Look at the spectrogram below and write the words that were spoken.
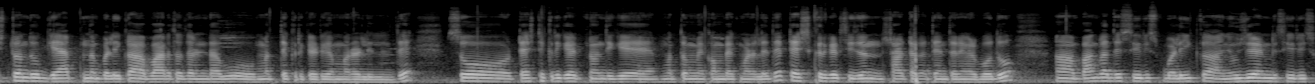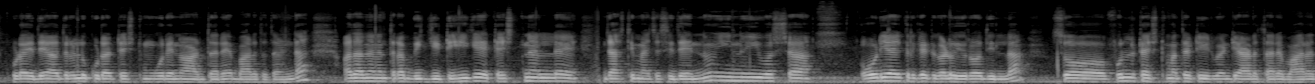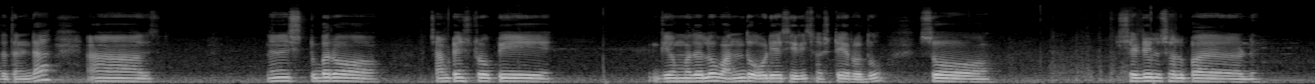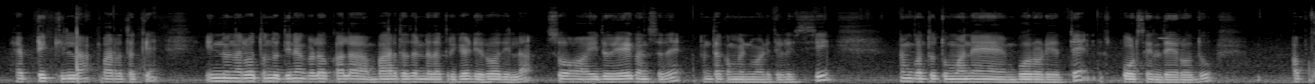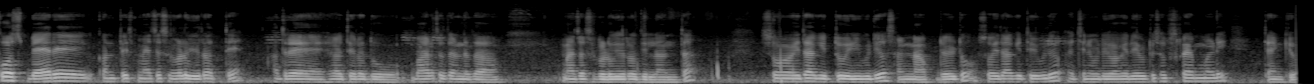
ಇಷ್ಟೊಂದು ಗ್ಯಾಪ್ನ ಬಳಿಕ ಭಾರತ ತಂಡವು ಮತ್ತೆ ಕ್ರಿಕೆಟ್ಗೆ ಮರಳಲಿದೆ. ಸೊ ಟೆಸ್ಟ್ ಕ್ರಿಕೆಟ್ನೊಂದಿಗೆ ಮತ್ತೊಮ್ಮೆ ಕಂಬ್ಯಾಕ್ ಮಾಡಲಿದೆ. ಟೆಸ್ಟ್ ಕ್ರಿಕೆಟ್ ಸೀಸನ್ ಸ್ಟಾರ್ಟ್ ಆಗುತ್ತೆ ಅಂತಲೇ ಹೇಳ್ಬೋದು. ಬಾಂಗ್ಲಾದೇಶ್ ಸೀರೀಸ್ ಬಳಿಕ ನ್ಯೂಜಿಲೆಂಡ್ ಸೀರೀಸ್ ಕೂಡ ಇದೆ. ಅದರಲ್ಲೂ ಕೂಡ ಟೆಸ್ಟ್ ಮೂರೇನೋ ಆಡ್ತಾರೆ ಭಾರತ ತಂಡ. ಅದಾದ ನಂತರ ಬಿ ಜಿ ಟಿ ಹೀಗೆ ಟೆಸ್ಟ್ನಲ್ಲೇ ಜಾಸ್ತಿ ಮ್ಯಾಚಸ್ ಇದೆ. ಇನ್ನು ಇನ್ನು ಈ ವರ್ಷ ಓ ಡಿ ಐ ಕ್ರಿಕೆಟ್ಗಳು ಇರೋದಿಲ್ಲ. ಸೊ ಫುಲ್ ಟೆಸ್ಟ್ ಮತ್ತು ಟಿ ಟ್ವೆಂಟಿ ಆಡ್ತಾರೆ ಭಾರತ ತಂಡ. ನೆಕ್ಸ್ಟ್ ಬರೋ ಚಾಂಪಿಯನ್ಸ್ ಗೇಮ್ ಮೊದಲು ಒಂದು ಓ ಡಿ ಸೀರೀಸ್ ಅಷ್ಟೇ ಇರೋದು. ಸೊ ಶೆಡ್ಯೂಲ್ ಸ್ವಲ್ಪ ಹೆಪ್ಟಿಕ್ ಇಲ್ಲ ಭಾರತಕ್ಕೆ. ಇನ್ನು ನಲವತ್ತೊಂದು ದಿನಗಳ ಕಾಲ ಭಾರತ ತಂಡದ ಕ್ರಿಕೆಟ್ ಇರೋದಿಲ್ಲ. ಸೊ ಇದು ಹೇಗೆ ಅನಿಸ್ತದೆ ಅಂತ ಕಮೆಂಟ್ ಮಾಡಿ ತಿಳಿಸಿ. ನಮಗಂತೂ ತುಂಬಾ ಬೋರ್ ಹೊಡೆಯುತ್ತೆ ಸ್ಪೋರ್ಟ್ಸ್ ಇಲ್ಲದೆ ಇರೋದು. ಅಫ್ಕೋರ್ಸ್ ಬೇರೆ ಕಂಟ್ರೀಸ್ ಮ್ಯಾಚಸ್ಗಳು ಇರುತ್ತೆ. ಆದರೆ ಹೇಳ್ತಿರೋದು ಭಾರತ ತಂಡದ ಮ್ಯಾಚಸ್ಗಳು ಇರೋದಿಲ್ಲ ಅಂತ. ಸೊ ಇದಾಗಿತ್ತು ಈ ವಿಡಿಯೋ ಸಣ್ಣ ಅಪ್ಡೇಟು ಸೊ ಇದಾಗಿತ್ತು ಈ ವಿಡಿಯೋ ಹೆಚ್ಚಿನ ವಿಡಿಯೋ ಆಗಿದೆ ದಯವಿಟ್ಟು ಸಬ್ಸ್ಕ್ರೈಬ್ ಮಾಡಿ. Thank you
